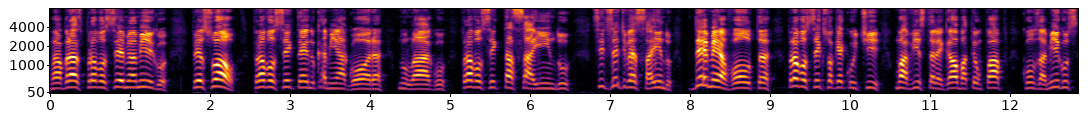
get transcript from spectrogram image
Um abraço para você, meu amigo. Pessoal, para você que tá indo caminhar agora no lago, para você que tá saindo, se você estiver saindo, dê meia volta. Para você que só quer curtir uma vista legal, bater um papo com os amigos,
